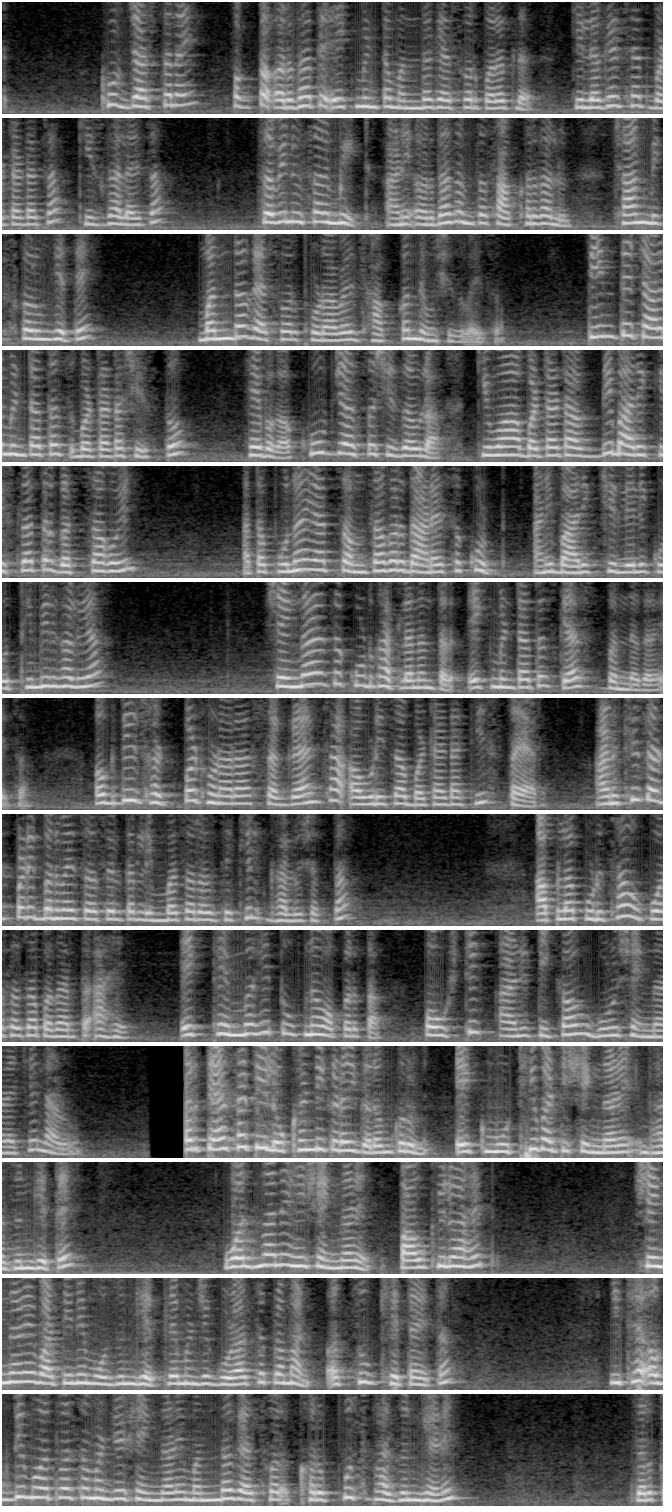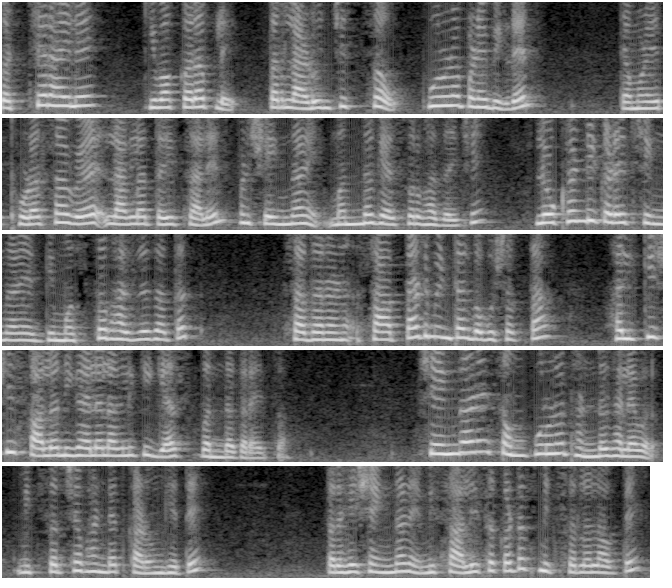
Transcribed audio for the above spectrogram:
खूप जास्त नाही फक्त अर्धा ते एक मिनिटं मंद गॅसवर परतलं की लगेच यात बटाट्याचा किस घालायचा. चवीनुसार मीठ आणि अर्धा चमचा साखर घालून छान मिक्स करून घेते. मंद गॅसवर थोडा वेळ झाकण देऊन शिजवायचं. तीन ते चार मिनिटातच बटाटा शिजतो. हे बघा खूप जास्त शिजवला किंवा बटाटा अगदी बारीक किसला तर गच्चा होईल. आता पुन्हा यात चमचाभर दाण्याचं कूट आणि बारीक चिरलेली कोथिंबीर घालूया. शेंगदाण्याचं कूट घातल्यानंतर एक मिनिटातच गॅस बंद करायचा. अगदी झटपट होणारा सगळ्यांचा आवडीचा बटाटा किस तयार. आणखी चटपटीत बनवायचं असेल तर लिंबाचा रस देखील घालू शकता. आपला पुढचा उपवासाचा पदार्थ आहे. एक थेंबही तूप न वापरता पौष्टिक आणि टिकाऊ गुळ शेंगदाण्याचे लाडू. तर त्यासाठी लोखंडी कढई गरम करून एक मोठी वाटी शेंगदाणे भाजून घेते. वजनाने हे शेंगदाणे पाव किलो आहेत. शेंगदाणे वाटीने मोजून घेतले म्हणजे गुळाचं प्रमाण अचूक घेता येतं. इथे अगदी महत्वाचं म्हणजे शेंगदाणे मंद गॅसवर खरपूस भाजून घेणे. जर कच्चे राहिले किंवा करपले तर लाडूंची चव पूर्णपणे बिघडेल. त्यामुळे थोडासा वेळ लागला तरी चालेल पण शेंगदाणे मंद गॅसवर भाजायचे. लोखंडी कडेत शेंगदाणे अगदी मस्त भाजले जातात. साधारण सात आठ मिनिटात बघू शकता हलकीशी सालं निघायला लागली की गॅस बंद करायचा. शेंगदाणे संपूर्ण थंड झाल्यावर मिक्सरच्या भांड्यात काढून घेते. तर हे शेंगदाणे मी सालीसकटच मिक्सरला लावते.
